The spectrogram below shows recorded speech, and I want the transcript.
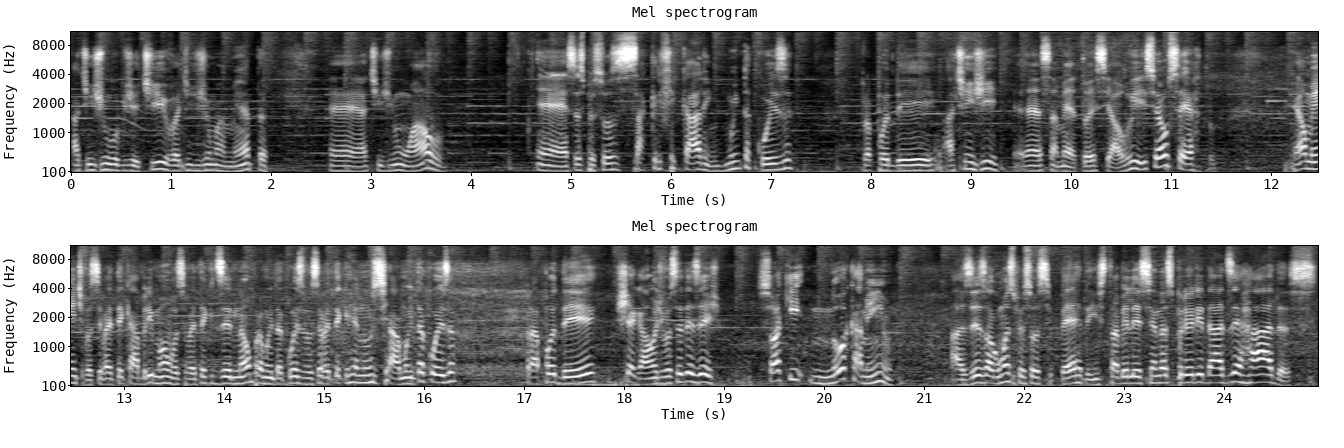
atingir um objetivo, atingir uma meta, é, atingir um alvo, é, essas pessoas sacrificarem muita coisa para poder atingir essa meta, esse alvo. E isso é o certo. Realmente, você vai ter que abrir mão, você vai ter que dizer não para muita coisa, você vai ter que renunciar a muita coisa para poder chegar onde você deseja. Só que no caminho, às vezes algumas pessoas se perdem estabelecendo as prioridades erradas.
